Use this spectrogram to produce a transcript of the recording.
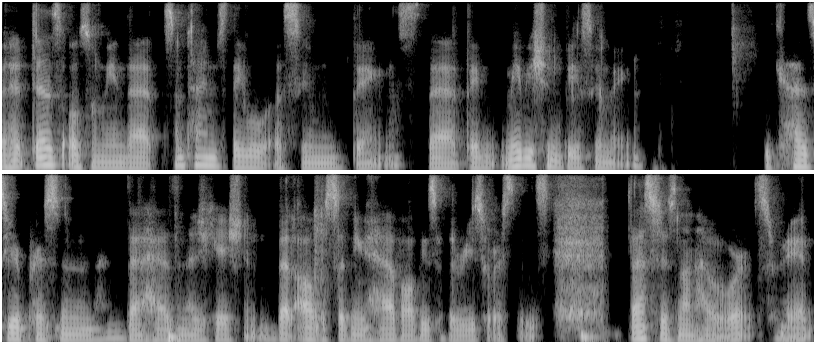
but it does also mean that sometimes they will assume things that they maybe shouldn't be assuming because you're a person that has an education that all of a sudden you have all these other resources. That's just not how it works right?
